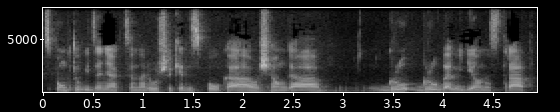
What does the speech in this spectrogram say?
z punktu widzenia akcjonariuszy, kiedy spółka osiąga gru, grube miliony strat,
